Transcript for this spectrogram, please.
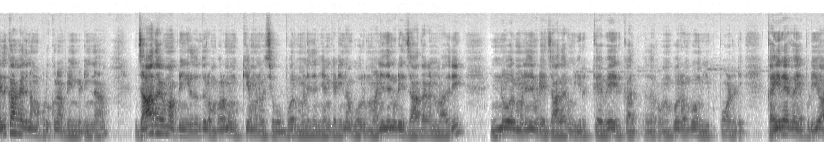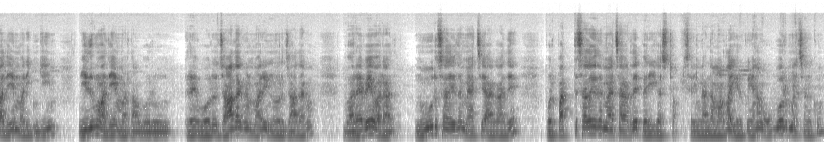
எதுக்காக இது நம்ம கொடுக்குறோம் அப்படின்னு கேட்டிங்கன்னா ஜாதகம் அப்படிங்கிறது வந்து ரொம்ப ரொம்ப முக்கியமான விஷயம் ஒவ்வொரு மனிதன். ஏன்னு கேட்டிங்கன்னா ஒரு மனிதனுடைய ஜாதகம் மாதிரி இன்னொரு மனிதனுடைய ஜாதகம் இருக்கவே இருக்காது. அது ரொம்ப ரொம்ப இம்பார்ட்டன்ட் கைரேகை எப்படியோ அதே மாதிரி இங்கேயும் இதுவும் அதே மாதிரி தான் ஒரு ஒரு ஜாதகம் மாதிரி இன்னொரு ஜாதகம் வரவே வராது. நூறு சதவீதம் மேட்சே ஆகாது. ஒரு பத்து சதவீதம் மேட்ச் ஆகிறதே பெரிய கஷ்டம். சரிங்களா? அந்த மாதிரி தான் இருக்கும். ஏன்னா ஒவ்வொரு மனுஷனுக்கும்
